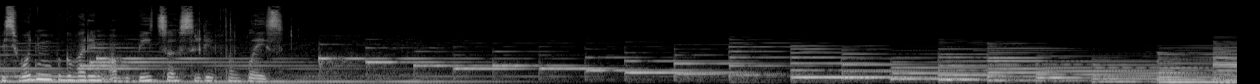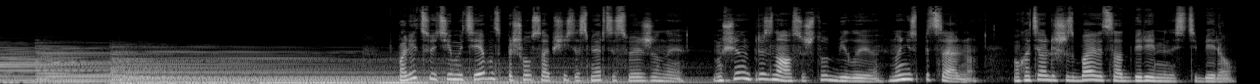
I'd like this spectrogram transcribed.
И сегодня мы поговорим об убийце с Риллингтон Плейс – полицию Тимоти Эванс пришел сообщить о смерти своей жены. Мужчина признался, что убил ее, но не специально. Он хотел лишь избавиться от беременности, Берил.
